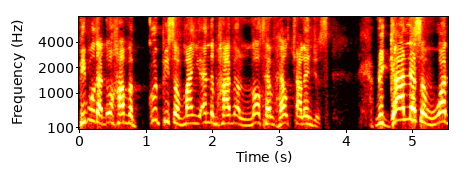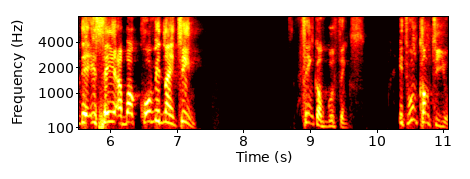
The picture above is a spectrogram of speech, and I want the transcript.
People that don't have a good peace of mind, you end up having a lot of health challenges. Regardless of what they is saying about COVID 19, think of good things. It won't come to you.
